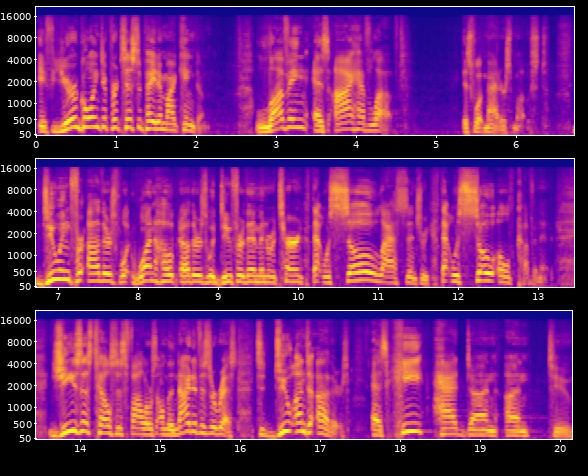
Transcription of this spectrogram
if you're going to participate in my kingdom, loving as I have loved is what matters most doing for others what one hoped others would do for them in return. That was so last century. That was so old covenant. Jesus tells his followers on the night of his arrest to do unto others as he had done unto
